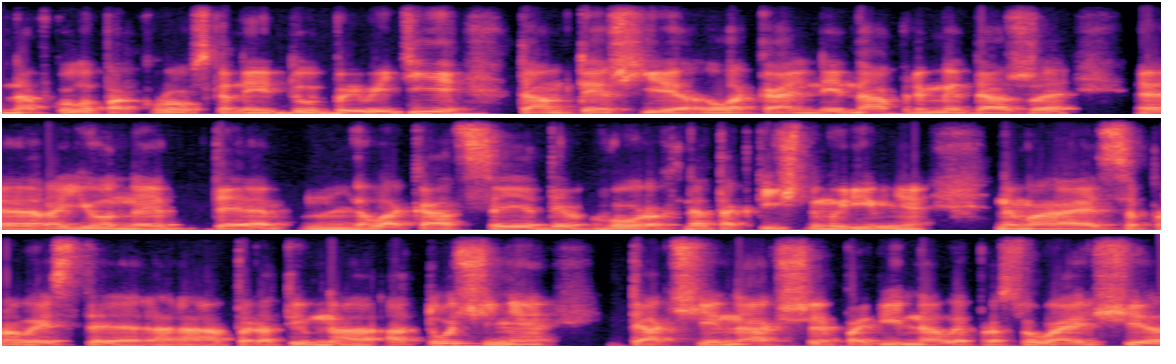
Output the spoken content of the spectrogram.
навколо Покровська не йдуть бойові дії. Там теж є локальні напрями, навіть е, райони, де локації, де ворог на тактичному рівні намагається провести е, оперативне оточення, так чи інакше, повільно, але просуваючи,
